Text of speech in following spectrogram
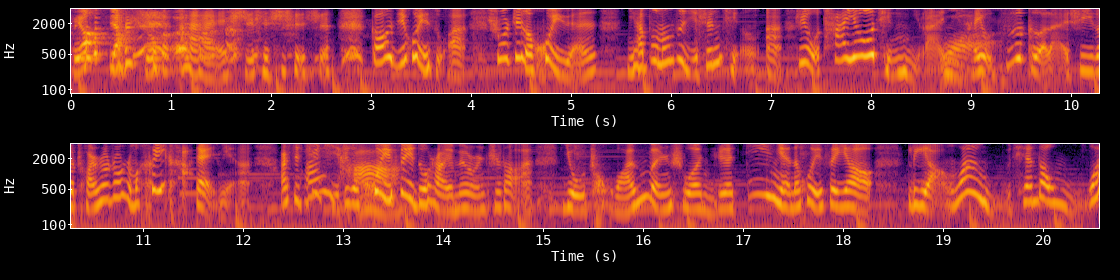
不要瞎说。哎，是是是，高级会所啊。说这个会员你还不能自己申请啊，只有他邀请你来，你才有资格来，是一个传说中什么黑卡概念啊。而且具体这个会费多少也没有人知道啊。有传闻说你这个第一年的会费要两万五千到五万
